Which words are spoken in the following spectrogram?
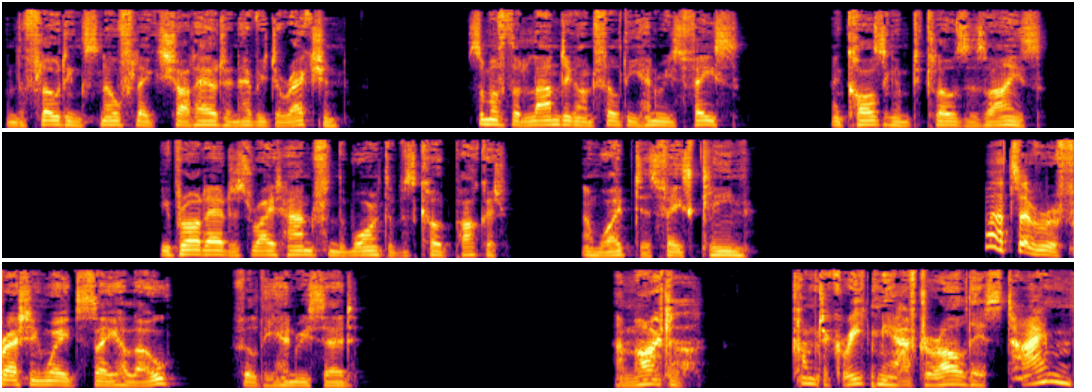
and the floating snowflakes shot out in every direction, some of them landing on Filthy Henry's face and causing him to close his eyes. He brought out his right hand from the warmth of his coat pocket and wiped his face clean. That's a refreshing way to say hello, Filthy Henry said. Immortal, come to greet me after all this time?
